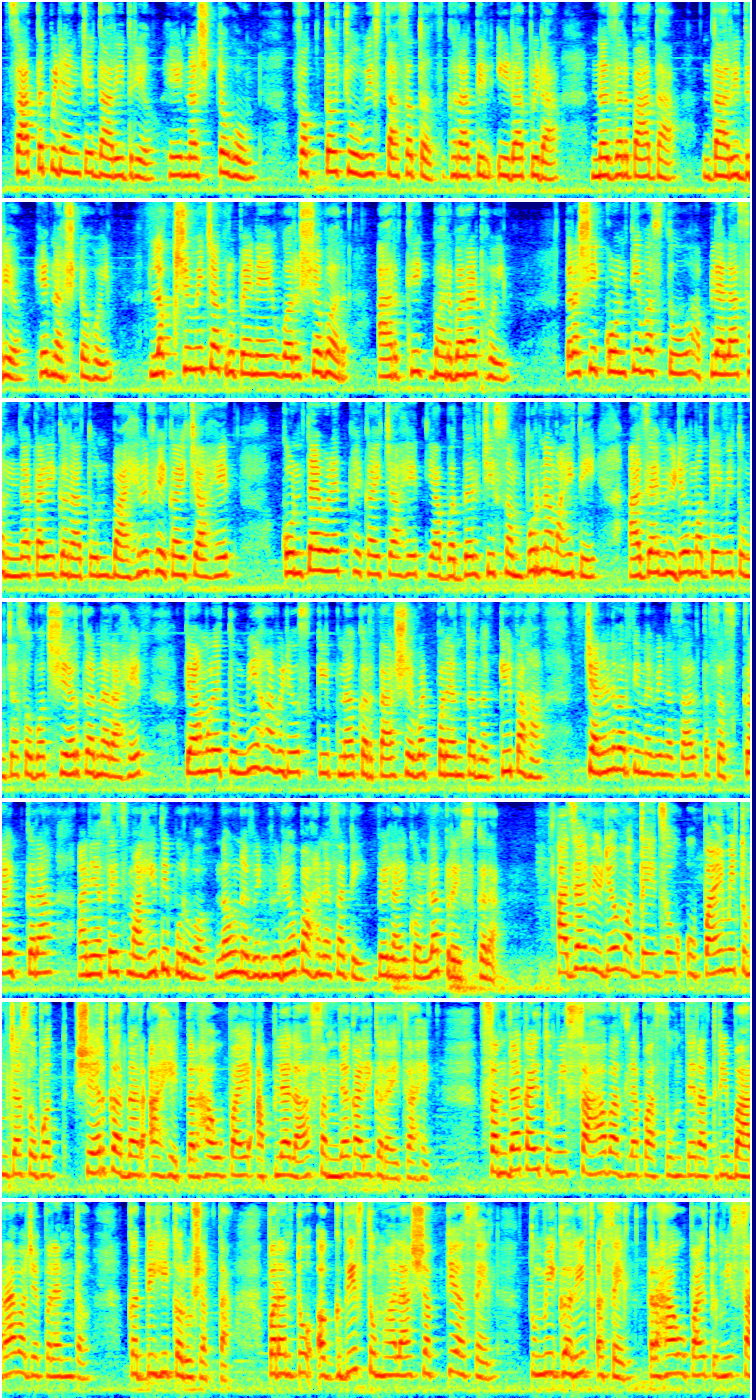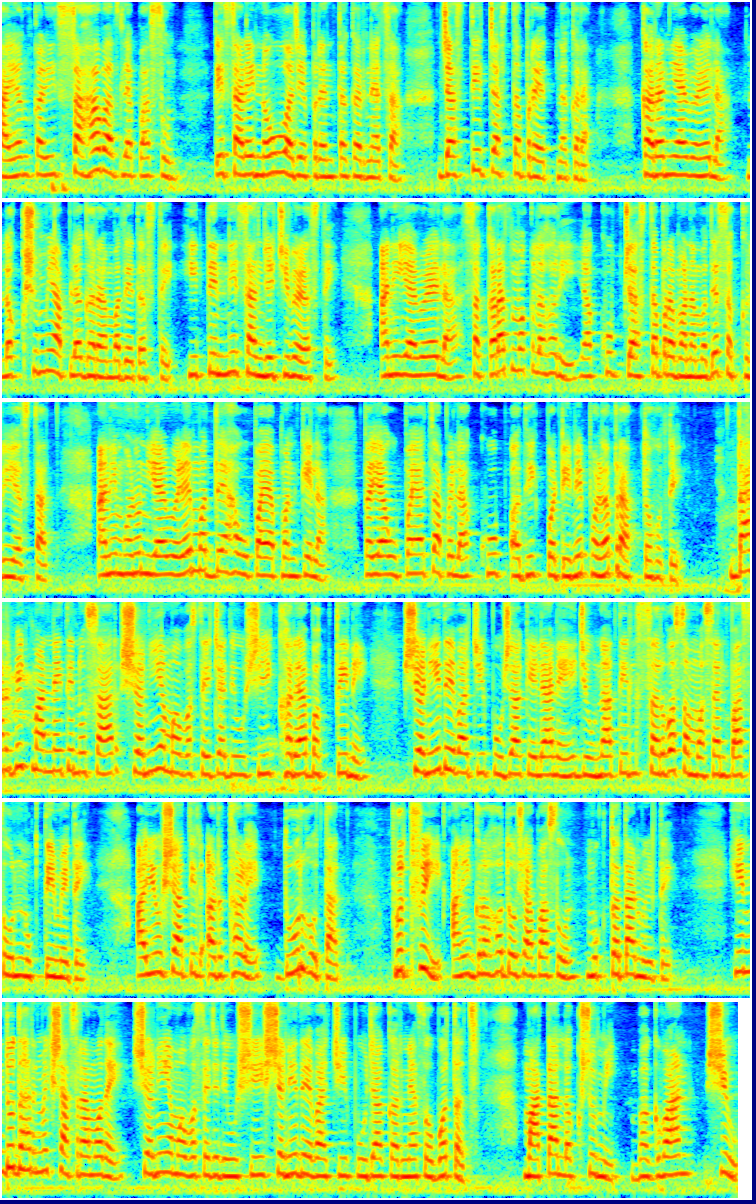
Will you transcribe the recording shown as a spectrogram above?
सात पिढ्यांचे दारिद्र्य हे नष्ट होऊन फक्त चोवीस तासातच घरातील इडापिडा नजरबाधा दारिद्र्य हे नष्ट होईल. लक्ष्मीच्या कृपेने वर्षभर आर्थिक भरभराट होईल. तर अशी कोणती वस्तू आपल्याला संध्याकाळी घरातून बाहेर फेकायच्या आहेत? कोणत्या वेळेत फेकायच्या आहेत याबद्दलची संपूर्ण माहिती आज या व्हिडिओमध्ये मी तुमच्यासोबत शेअर करणार आहेत. त्यामुळे तुम्ही हा व्हिडिओ स्किप न करता शेवटपर्यंत नक्की पहा. चॅनलवरती नवीन असाल तर सबस्क्राईब करा आणि असेच माहितीपूर्व नवनवीन व्हिडिओ पाहण्यासाठी बेल आयकॉनला प्रेस करा. आज या व्हिडिओमध्ये जो उपाय मी तुमच्यासोबत शेअर करणार आहे तर हा उपाय आपल्याला संध्याकाळी करायचा आहे. संध्याकाळी तुम्ही सहा वाजल्यापासून ते रात्री बारा वाजेपर्यंत कधीही करू शकता. परंतु अगदीच तुम्हाला शक्य असेल तुम्ही घरीच असेल तर हा उपाय तुम्ही सायंकाळी सहा वाजल्यापासून ते साडेनऊ वाजेपर्यंत करण्याचा जास्तीत जास्त प्रयत्न करा. कारण या वेळेला लक्ष्मी आपल्या घरामध्ये येत असते. ही तिन्ही सांजेची वेळ असते. आणि या वेळेला सकारात्मक लहरी या खूप जास्त प्रमाणामध्ये सक्रिय असतात. आणि म्हणून या वेळेमध्ये हा उपाय आपण केला तर या उपायाचा आपल्याला खूप अधिक पटीने फळं प्राप्त होते. धार्मिक मान्यतेनुसार शनी अमावस्येच्या दिवशी खऱ्या भक्तीने शनिदेवाची पूजा केल्याने जीवनातील सर्व समस्यांपासून मुक्ती मिळते. आयुष्यातील अडथळे दूर होतात. पृथ्वी आणि ग्रहदोषापासून मुक्तता मिळते. हिंदू धार्मिक शास्त्रामध्ये शनी अमावस्येच्या दिवशी शनिदेवाची पूजा करण्यासोबतच माता लक्ष्मी भगवान शिव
